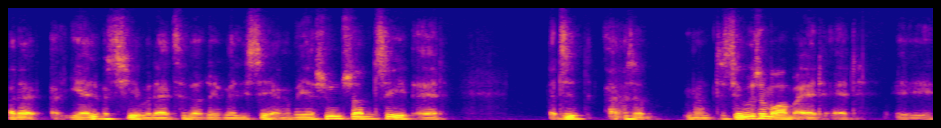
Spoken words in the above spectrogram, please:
Og der, i alle partier vil der altid være rivaliseringer, men jeg synes sådan set, at, at det, altså, man, det ser ud som om, at, at, øh,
